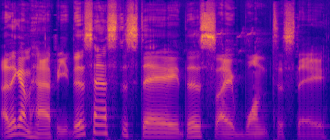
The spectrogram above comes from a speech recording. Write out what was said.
I think I'm happy. This has to stay. This I want to stay.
